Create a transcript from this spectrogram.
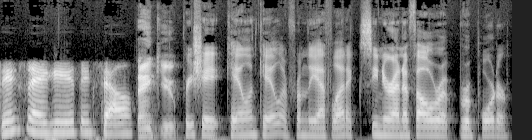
Thanks, Maggie. Thanks, Sal. Thank you. Appreciate Kalyn Kahler from The Athletic, senior NFL re- reporter.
